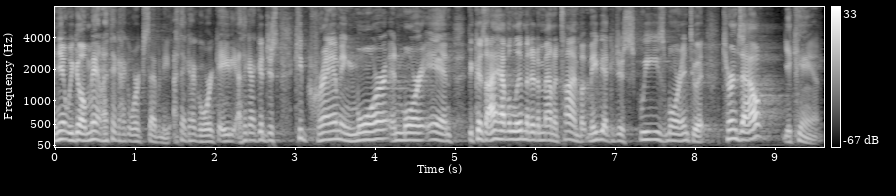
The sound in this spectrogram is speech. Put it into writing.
And yet we go, man, I think I could work 70. I think I could work 80. I think I could just keep cramming more and more in because I have a limited amount of time, but maybe I could just squeeze more into it. Turns out you can't.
